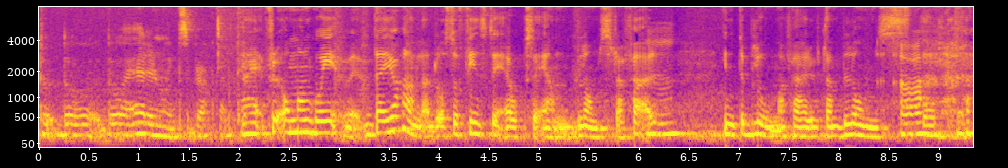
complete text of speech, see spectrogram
då, då, då är det nog inte så bra kvalitet. Nej, för om man går in, där jag handlar då så finns det också en blomsteraffär. Inte blomaffär utan blomsteraffär.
